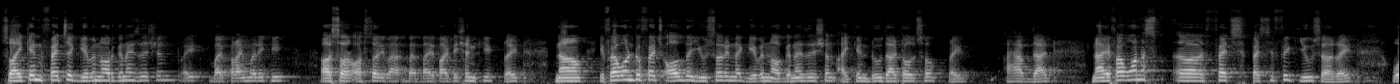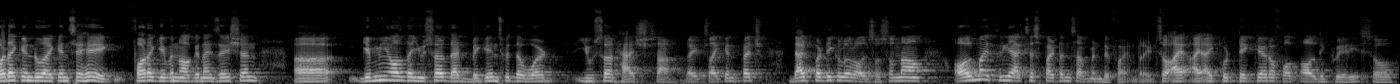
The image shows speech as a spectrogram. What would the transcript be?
So I can fetch a given organization, right? By primary key, uh, sorry, oh, sorry by, by, by, partition key, right? Now, if I want to fetch all the user in a given organization, I can do that also, right? I have that. Now, if I want to uh, fetch specific user, right? What I can do, I can say, hey, for a given organization, uh, give me all the user that begins with the word user hash sam, right? So I can fetch that particular also. So now all my three access patterns have been defined, right? So I, I, I could take care of all, all the queries. So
